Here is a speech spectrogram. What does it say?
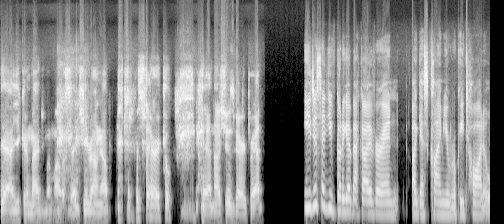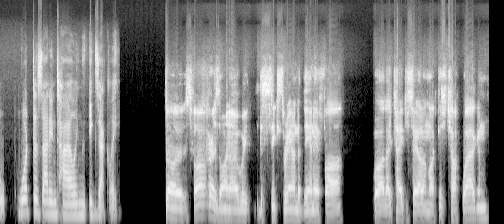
Yeah, you can imagine what mother said. She rung up, hysterical. Yeah, no, she was very proud. You just said you've got to go back over and, I guess, claim your rookie title. What does that entail in- exactly? So as far as I know, we the sixth round at the NFR, well, they take us out on like this chuck wagon,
